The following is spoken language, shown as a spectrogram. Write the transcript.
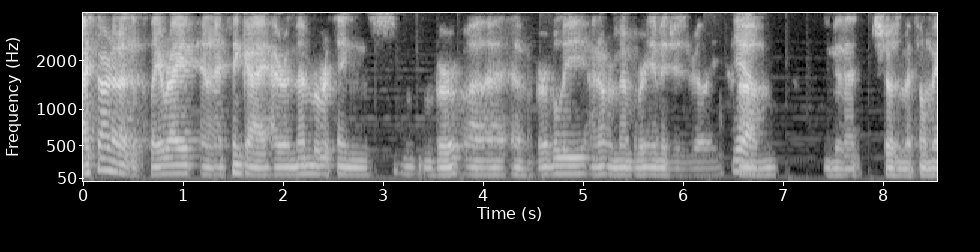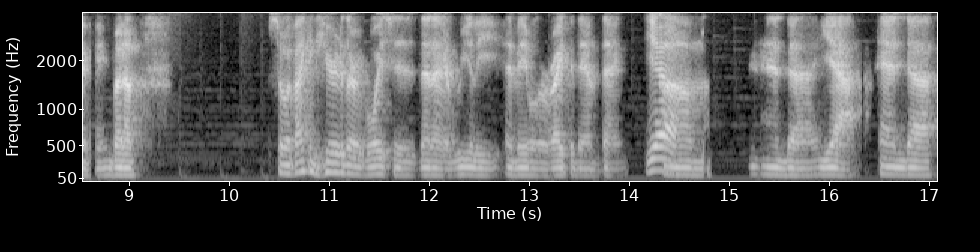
I started as a playwright, and I think I, I remember things ver- uh, uh, verbally. I don't remember images really. Yeah. Um, you know, that shows in my filmmaking. But um, so if I can hear their voices, then I really am able to write the damn thing. Yeah. Um, and uh, yeah, and uh,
